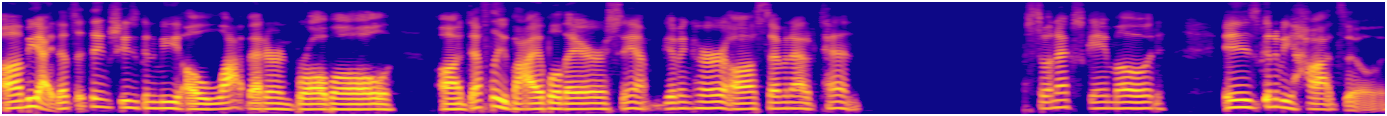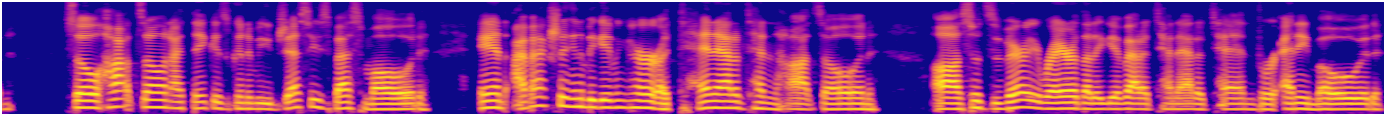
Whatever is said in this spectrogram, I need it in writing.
Um, but yeah, I definitely think she's going to be a lot better in Brawl Ball. Uh, definitely viable there. So giving her a 7 out of 10. So next game mode is going to be Hot Zone. So Hot Zone, I think, is going to be Jessie's best mode. And I'm actually going to be giving her a 10 out of 10 in Hot Zone. Uh, so it's very rare that I give out a 10 out of 10 for any mode.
